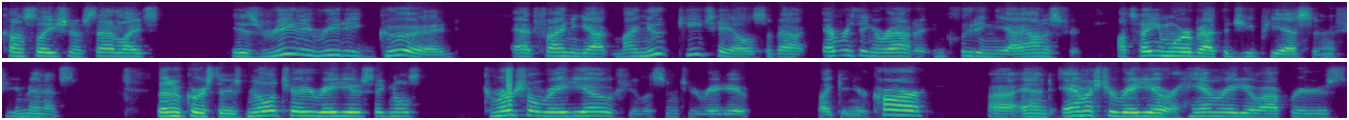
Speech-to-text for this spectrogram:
constellation of satellites is really, really good at finding out minute details about everything around it, including the ionosphere. I'll tell you more about the GPS in a few minutes. Then, of course, there's military radio signals, commercial radio, if you listen to your radio like in your car, uh, and amateur radio or ham radio operators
